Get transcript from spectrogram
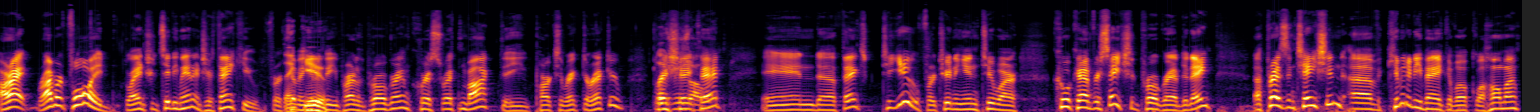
all right, Robert Floyd, Blanchard City Manager, thank you for Thank coming in you. and being part of the program. Chris Wittenbach, the Parks and Rec Director, appreciate all that. And uh, thanks to you for tuning in to our KOOL Konversation program today. A presentation of Community Bank of Oklahoma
